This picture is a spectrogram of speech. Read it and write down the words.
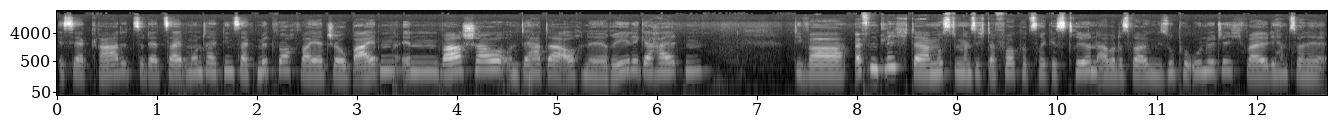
ist ja gerade zu der Zeit Montag, Dienstag, Mittwoch war ja Joe Biden in Warschau und der hat da auch eine Rede gehalten. Die war öffentlich, da musste man sich davor kurz registrieren, aber das war irgendwie super unnötig, weil die haben zwar eine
